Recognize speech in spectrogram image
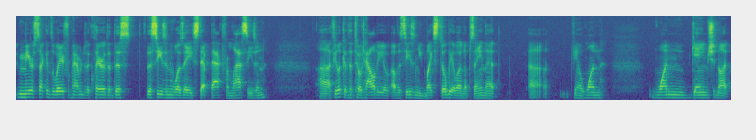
mere seconds away from having to declare that this this season was a step back from last season. Uh, if you look at the totality of, of the season, you might still be able to end up saying that, uh, you know, one one game should not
